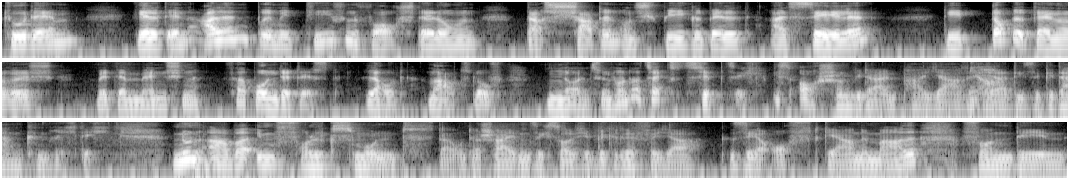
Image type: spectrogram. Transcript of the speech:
Zudem gilt in allen primitiven Vorstellungen das Schatten- und Spiegelbild als Seele, die doppelgängerisch mit dem Menschen verbunden ist, laut Marzluff 1976. Ist auch schon wieder ein paar Jahre ja, her, diese Gedanken. Richtig. Nun aber im Volksmund, da unterscheiden sich solche Begriffe ja sehr oft gerne mal von den,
